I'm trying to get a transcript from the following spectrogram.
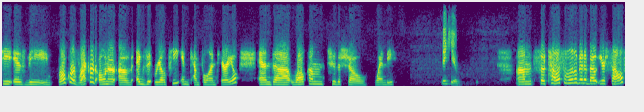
She is the broker of record, owner of Exit Realty in Kemptville, Ontario. And uh, welcome to the show, Wendy. Thank you. Um, so tell us a little bit about yourself,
